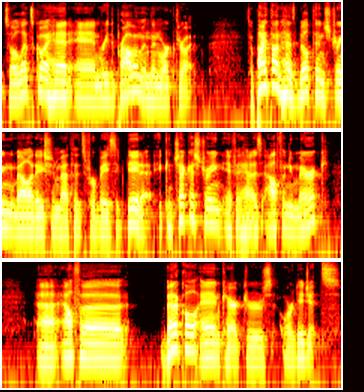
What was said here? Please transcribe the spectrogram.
So let's go ahead and read the problem and then work through it. So Python has built-in string validation methods for basic data. It can check a string if it has alphanumeric, uh, alphabetical, and characters or digits.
